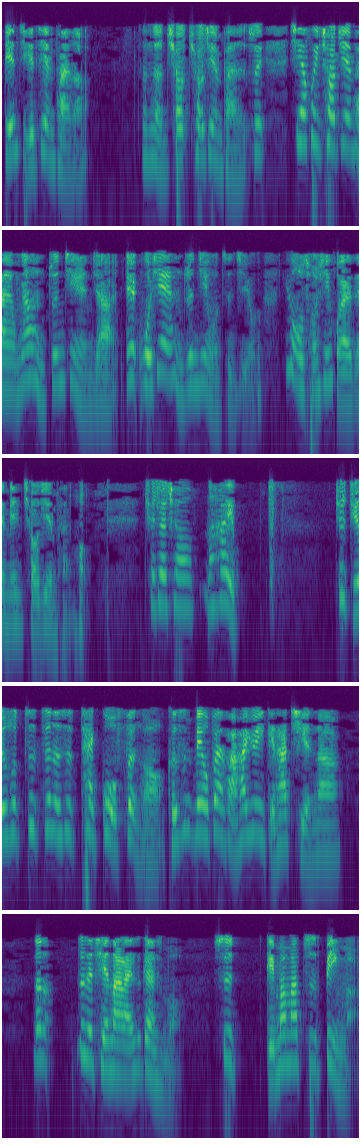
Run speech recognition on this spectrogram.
点几个键盘啊，真的敲敲键盘。所以现在会敲键盘，我们要很尊敬人家，因为我现在也很尊敬我自己，因为我重新回来这边敲键盘哈，敲敲敲。那他也就觉得说这真的是太过分哦，可是没有办法，他愿意给他钱呐、那这个钱拿来是干什么？是给妈妈治病嘛？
